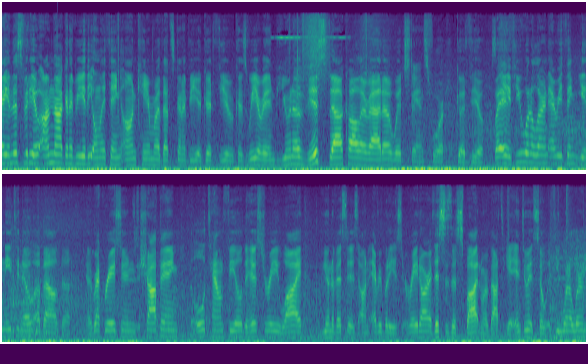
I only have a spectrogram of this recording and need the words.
Hey, in this video, I'm not gonna be the only thing on camera that's gonna be a good view because we are in Buena Vista, Colorado, which stands for good view. But hey, if you wanna learn everything you need to know about the you know, recreation, shopping, the old town feel, the history, why Buena Vista is on everybody's radar. This is the spot and we're about to get into it. So if you wanna learn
